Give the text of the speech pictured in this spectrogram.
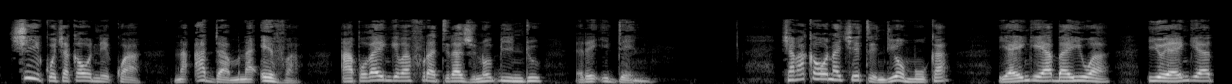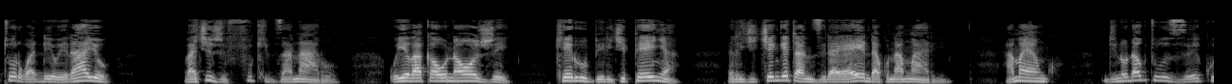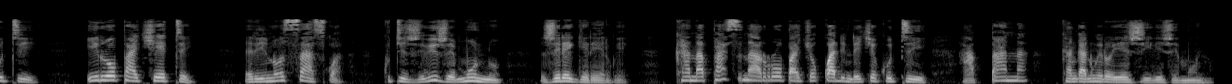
Chiiko chakaonekwa naadhamu naevha apo vainge vafuratira zvino bindu reidheni chavakaona chete ndiyo mhuka yainge yabayiwa iyo yainge yatorwa dehwe rayo vachizvifukidza naro uye vakaonawozve kerubhi richipenya richichengeta nzira yaenda kuna mwari. Hama yangu ndinoda kuti uzive kuti iropa chete rinosaswa kuti zvivi zvemunhu zviregererwe. Kana pasina ropa chokwadi ndechekuti hapana kanganwiro yezvivi zvemunhu.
